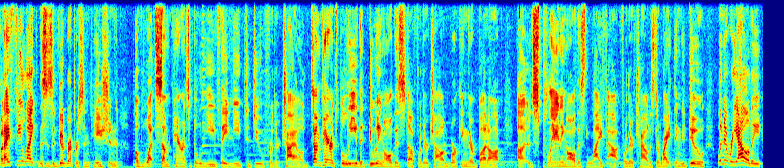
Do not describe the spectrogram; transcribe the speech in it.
but I feel like this is a good representation of what some parents believe they need to do for their child. Some parents believe that doing all this stuff for their child, working their butt off, uh, planning all this life out for their child is the right thing to do, when in reality,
